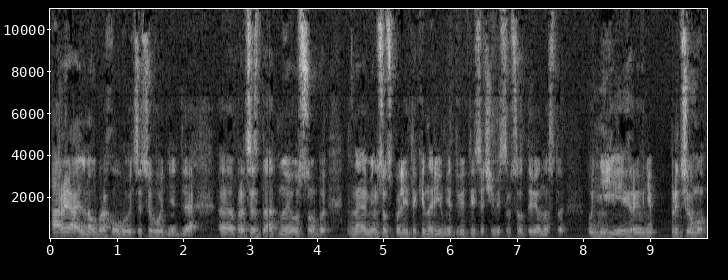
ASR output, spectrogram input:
а реально обраховується сьогодні для е, працездатної особи е, Мінсоцполітики на рівні 2891 гривні. При цьому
